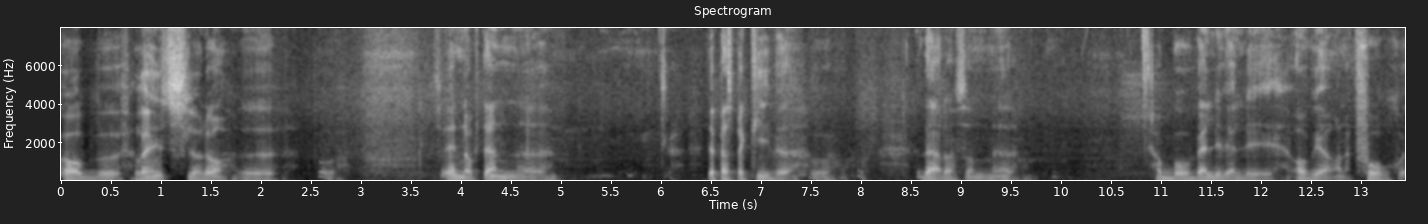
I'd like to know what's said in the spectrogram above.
av eh, rensler, da, eh, så er det nok den eh, det perspektivet der da, som eh, har vært veldig veldig avgjørende for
